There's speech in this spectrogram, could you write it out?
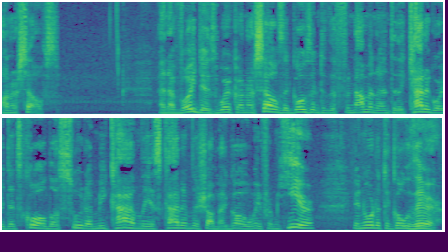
on ourselves. And Avoid's work on ourselves that goes into the phenomena, into the category that's called Asura Mikan Liaskadev L'Sham. I go away from here in order to go there.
